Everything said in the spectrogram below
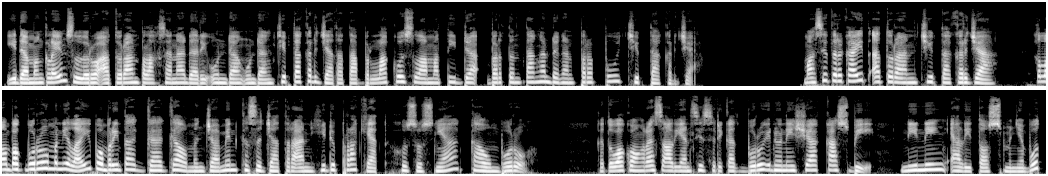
Ida mengklaim seluruh aturan pelaksana dari Undang-Undang Cipta Kerja tetap berlaku selama tidak bertentangan dengan Perpu Cipta Kerja. Masih terkait aturan Cipta Kerja, kelompok buruh menilai pemerintah gagal menjamin kesejahteraan hidup rakyat, khususnya kaum buruh. Ketua Kongres Aliansi Serikat Buruh Indonesia Kasbi, Nining Elitos menyebut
